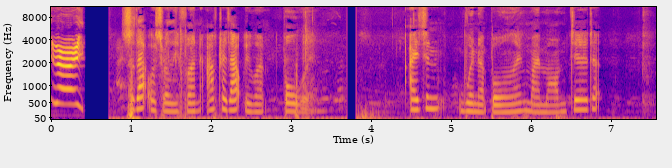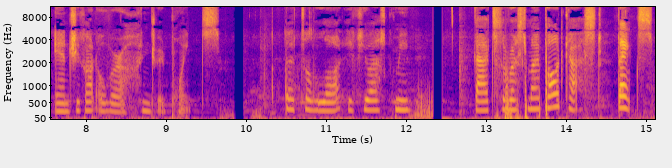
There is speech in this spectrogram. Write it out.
Yay! So that was really fun. After that, we went bowling. I didn't win at bowling, my mom did, and she got over a hundred points. That's a lot if you ask me. That's the rest of my podcast. Thanks.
